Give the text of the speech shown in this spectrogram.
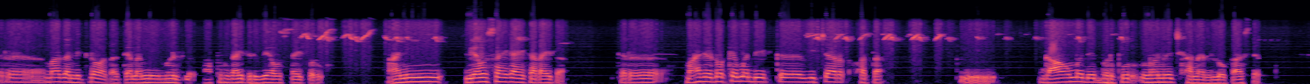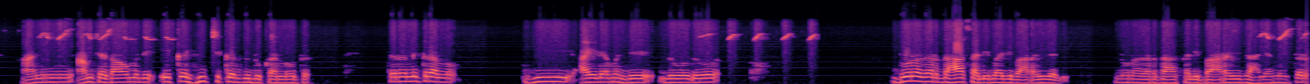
तर माझा मित्र होता त्याला मी म्हटलं आपण काहीतरी व्यवसाय करू. आणि व्यवसाय काय करायचा? तर माझ्या डोक्यामध्ये एक विचार होता की गावामध्ये भरपूर नॉनव्हेज खाणारे लोक असतात. आणि आमच्या गावामध्ये एकही चिकनचं दुकान नव्हतं. तर मित्रांनो ही आयडिया म्हणजे जवळजवळ दोन हजार दहा साली माझी बारावी झाली. दोन हजार दहा साली बारावी झाल्यानंतर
